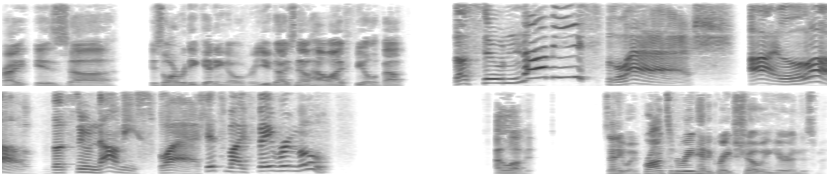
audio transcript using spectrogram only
right, is uh is already getting over. You guys know how I feel about tsunami splash. I love the tsunami splash. It's my favorite move. I love it. So anyway, Bronson Reed had a great showing here in this match.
